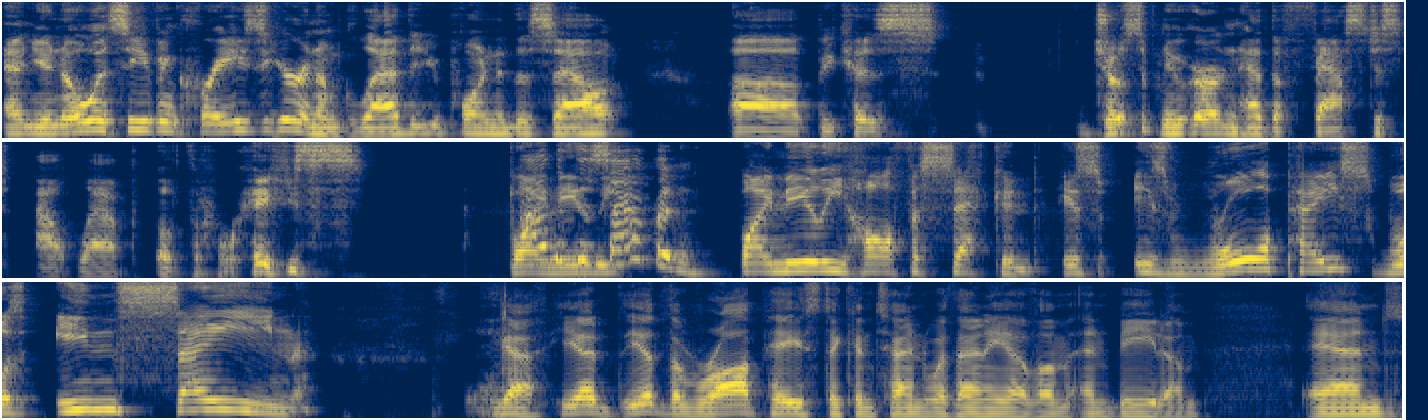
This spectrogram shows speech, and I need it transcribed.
And you know what's even crazier? And I'm glad that you pointed this out uh, because Josef Newgarden had the fastest outlap of the race. By How nearly, did this happen? By nearly half a second. His his raw pace was insane. Yeah, he had he had the raw pace to contend with any of them and beat them. And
